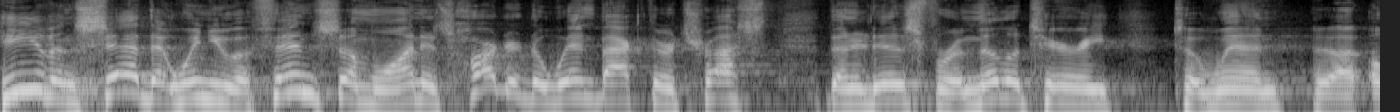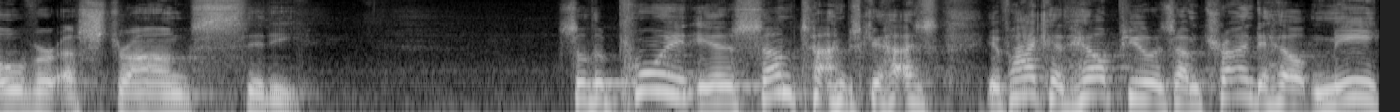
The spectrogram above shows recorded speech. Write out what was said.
He even said that when you offend someone, it's harder to win back their trust than it is for a military to win uh, over a strong city. So the point is sometimes, guys, if I could help you as I'm trying to help me,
